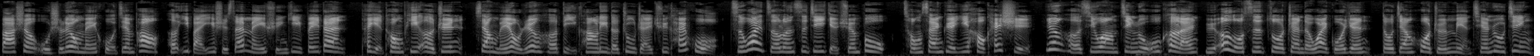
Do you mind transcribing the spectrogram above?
发射五十六枚火箭炮和一百一十三枚巡弋飞弹。他也痛批俄军向没有任何抵抗力的住宅区开火。此外，泽伦斯基也宣布，从三月一号开始，任何希望进入乌克兰与俄罗斯作战的外国人都将获准免签入境。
